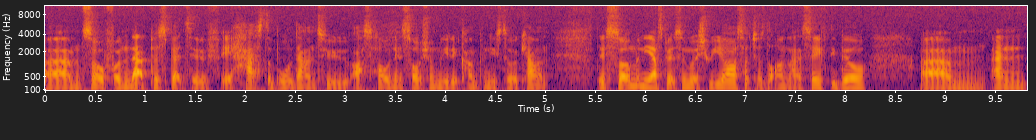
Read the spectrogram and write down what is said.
Um, so from that perspective, it has to boil down to us holding social media companies to account. There's so many aspects in which we are, such as the online safety bill, um, and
